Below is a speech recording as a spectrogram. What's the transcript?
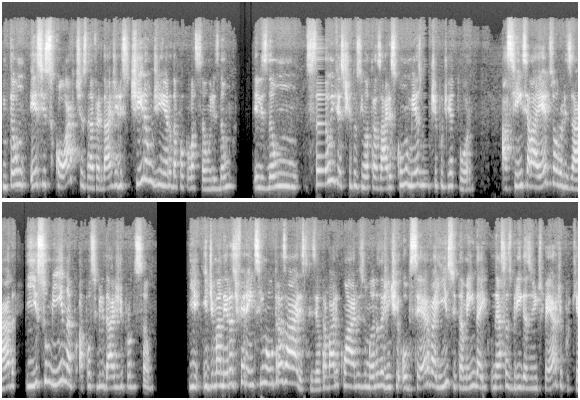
Então, esses cortes, na verdade, eles tiram dinheiro da população, eles não eles não são investidos em outras áreas com o mesmo tipo de retorno. A ciência ela é desvalorizada e isso mina a possibilidade de produção. E, e, de maneiras diferentes em outras áreas. Quer dizer, eu trabalho com áreas humanas, a gente observa isso e também daí nessas brigas a gente perde, porque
